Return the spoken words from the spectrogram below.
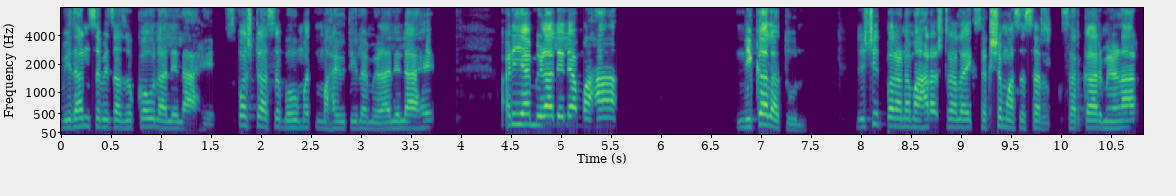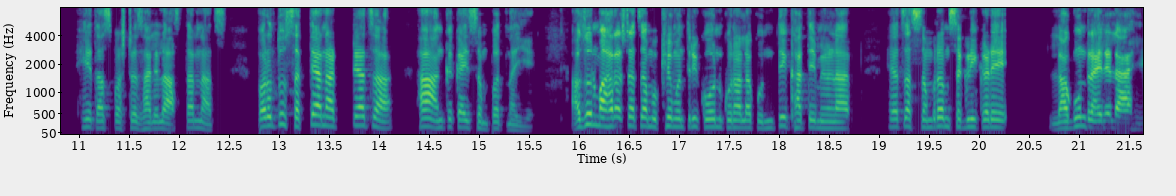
विधानसभेचा जो कौल आलेला आहे स्पष्ट असं बहुमत महायुतीला मिळालेलं आहे. आणि या मिळालेल्या महा निकालातून निश्चितपणानं महाराष्ट्राला एक सक्षम असं सर सरकार मिळणार हे आता स्पष्ट झालेलं असतानाच. परंतु सत्यानाट्याचा हा अंक काही संपत नाहीये. अजून महाराष्ट्राचा मुख्यमंत्री कोण कुणाला कोणते खाते मिळणार ह्याचा संभ्रम सगळीकडे लागून राहिलेला आहे.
